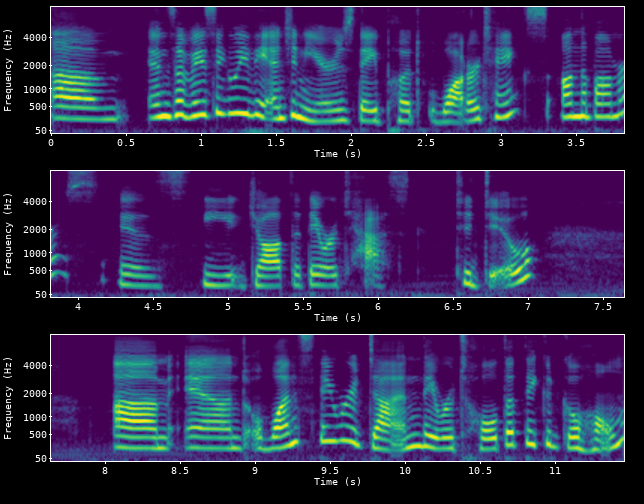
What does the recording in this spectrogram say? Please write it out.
Um, and so basically, the engineers they put water tanks on the bombers is the job that they were tasked to do. Um, and once they were done, they were told that they could go home,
